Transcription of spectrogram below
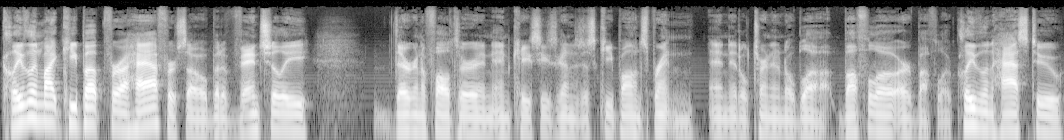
Cleveland might keep up for a half or so, but eventually they're going to falter and, and KC's going to just keep on sprinting and it'll turn into a blowout. Buffalo or Buffalo. Cleveland has to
